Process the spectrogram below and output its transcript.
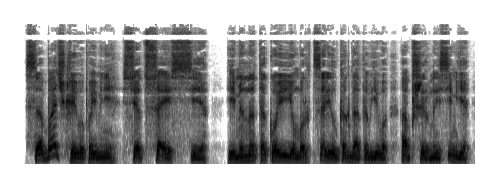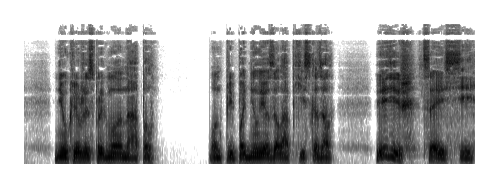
Собачка его по имени Сецессия — Именно такой юмор царил когда-то в его обширной семье. Неуклюже спрыгнула на пол. Он приподнял ее за лапки и сказал, «Видишь, Цесси,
